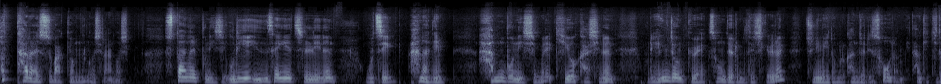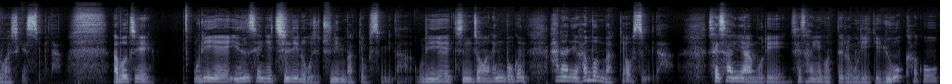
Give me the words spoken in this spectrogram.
허탈할 수밖에 없는 것이라는 것입니다. 수단일 뿐이지 우리의 인생의 진리는 오직 하나님 한 분이심을 기억하시는 우리 행정교회 성도 여러분 되시기를 주님의 이름으로 간절히 소원합니다. 함께 기도하시겠습니다. 아버지, 우리의 인생의 진리는 오직 주님밖에 없습니다. 우리의 진정한 행복은 하나님 한 분밖에 없습니다. 세상이 아무리 세상의 것들을 우리에게 유혹하고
